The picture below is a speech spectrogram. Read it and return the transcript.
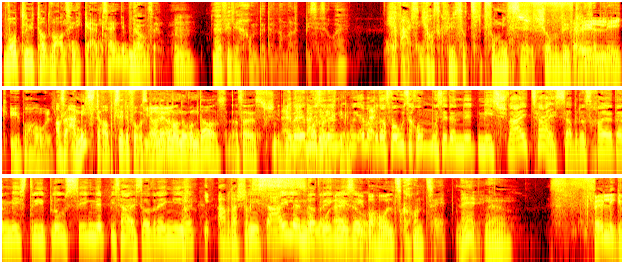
wo die Leute halt wahnsinnig gern gesehen im Ja. Fernsehen. Ja, vielleicht kommt dann nochmal etwas so, hä? Ich weiss, ich habe das Gefühl, so Zeit vom Mister ist schon wirklich vorbei. Völlig überholt. Also auch Mister, abgesehen davon, es Ja, geht nicht ja. einmal nur um das. Also es ist Ja, aber, das muss ja dann, aber das, was rauskommt, muss ja dann nicht Miss Schweiz heißen, aber das kann ja dann Miss 3 Plus irgendetwas heißen oder irgendwie Aber das ist doch Miss Island so oder irgendwie ein so. überholtes Konzept, ne? Ja. Völlig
